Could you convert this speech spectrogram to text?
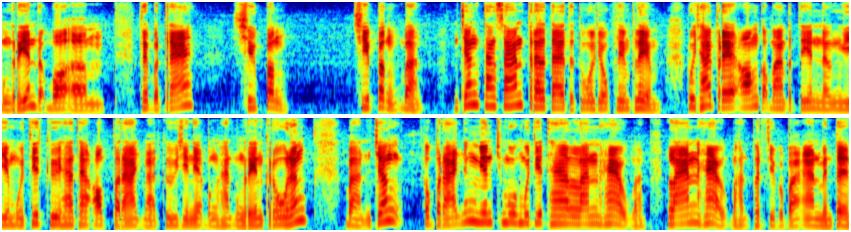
បង្រៀនរបស់ព្រះបត្រាឈឺពឹងជាពឹងបាទអញ្ចឹងតាំងសានត្រូវតែទទួលយកភ្លាមភ្លាមរួចហើយព្រះអង្គក៏បានប្រទាននៅងារមួយទៀតគឺហៅថាអបរាជបាទគឺជាអ្នកបង្ហាត់បង្រៀនគ្រូហ្នឹងបាទអញ្ចឹងឧបរាជនឹងមានឈ្មោះមួយទៀតថាឡាន់ហាវបាទឡានហាវបាទពិតជាពិបាកអានមែនទែន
